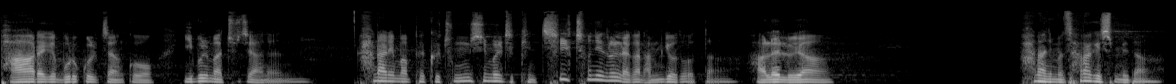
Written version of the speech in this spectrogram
바알에게 무릎 꿇지 않고 입을 맞추지 않은 하나님 앞에 그 중심을 지킨 7천인을 내가 남겨두었다. 할렐루야. 하나님은 살아계십니다.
